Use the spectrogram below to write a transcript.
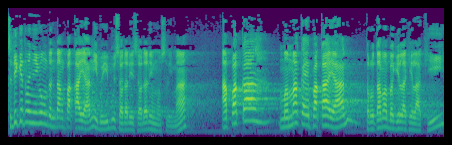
Sedikit menyinggung tentang pakaian ibu-ibu saudari-saudari muslimah. Apakah memakai pakaian terutama bagi laki-laki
